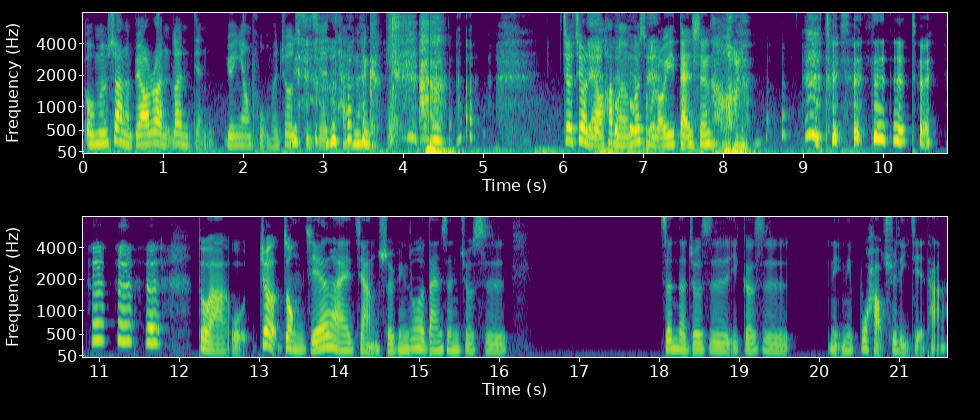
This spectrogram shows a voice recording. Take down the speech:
我们算了，不要乱乱点鸳鸯谱，我们就直接谈那个，就就聊他们为什么容易单身好了。对对对对对，对啊，我就总结来讲，水瓶座的单身就是真的就是一个是你你不好去理解他，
